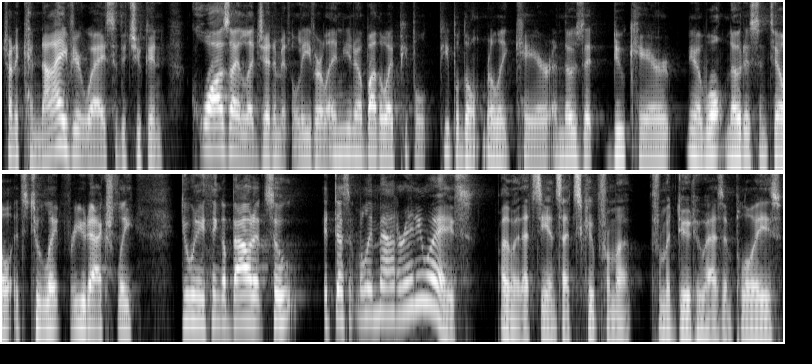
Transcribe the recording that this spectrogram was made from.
trying to connive your way so that you can quasi legitimate leave early. And you know, by the way, people people don't really care. And those that do care, you know, won't notice until it's too late for you to actually do anything about it. So it doesn't really matter anyways. By the way, that's the inside scoop from a from a dude who has employees.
